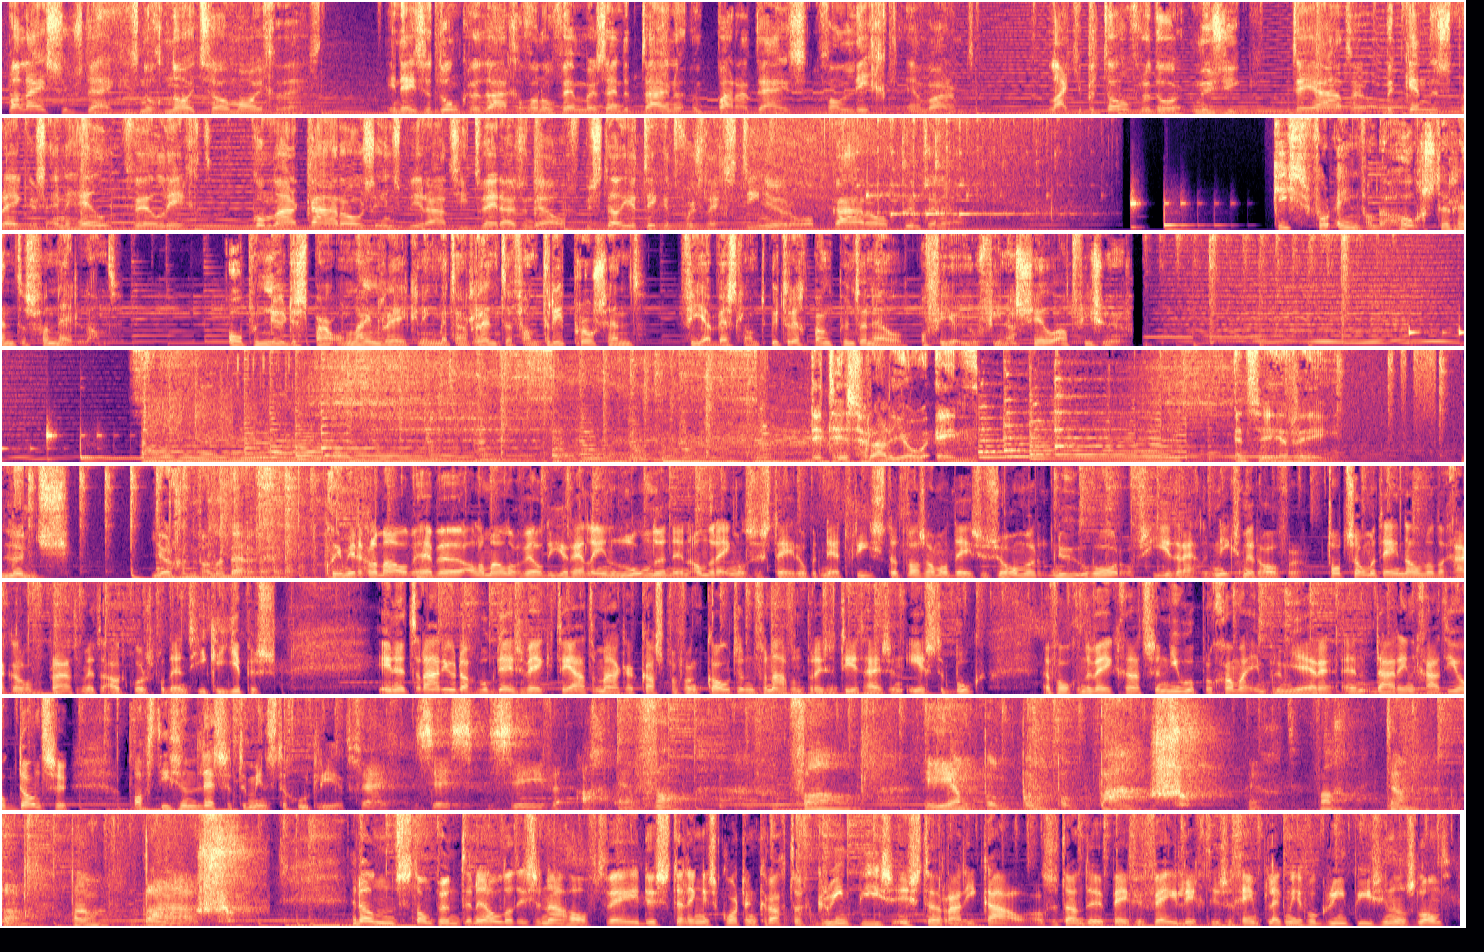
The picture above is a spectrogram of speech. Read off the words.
Paleis Soesdijk is nog nooit zo mooi geweest. In deze donkere dagen van november zijn de tuinen een paradijs van licht en warmte. Laat je betoveren door muziek, theater, bekende sprekers en heel veel licht. Kom naar Caro's Inspiratie 2011. Bestel je ticket voor slechts 10 euro op caro.nl. Kies voor een van de hoogste rentes van Nederland. Open nu de spaar online rekening met een rente van 3% via westlandutrechtbank.nl of via uw financieel adviseur. Dit is Radio 1. NCRV. Lunch. Jurgen van den Berg. Goedemiddag allemaal. We hebben allemaal nog wel die rellen in Londen en andere Engelse steden op het netvlies. Dat was allemaal deze zomer. Nu hoor of zie je er eigenlijk niks meer over. Tot zometeen dan, want dan ga ik erover praten met de oud-correspondent Hieke Jippes. In het radiodagboek deze week theatermaker Casper van Koten. Vanavond presenteert hij zijn eerste boek. En volgende week gaat zijn nieuwe programma in première. En daarin gaat hij ook dansen. Als hij zijn lessen tenminste goed leert. Vijf, zes, zeven, acht en val. Val. Jam, pam, pam, pam, pa. Wacht, wacht. Tam, pam, pam, pa. En dan stand.nl, dat is er na half twee. De stelling is kort en krachtig. Greenpeace is te radicaal. Als het aan de PVV ligt, is er geen plek meer voor Greenpeace in ons land.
